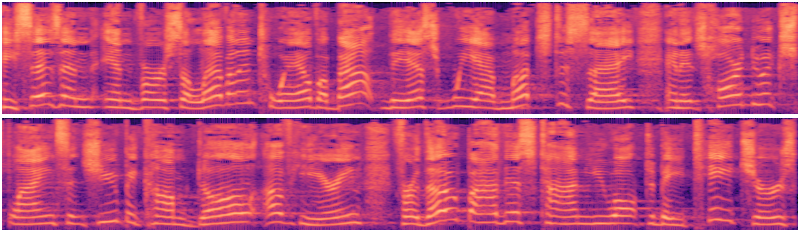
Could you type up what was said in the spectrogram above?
He says in, in verse 11 and 12, about this we have much to say, and it's hard to explain since you become dull of hearing. For though by this time you ought to be teachers,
